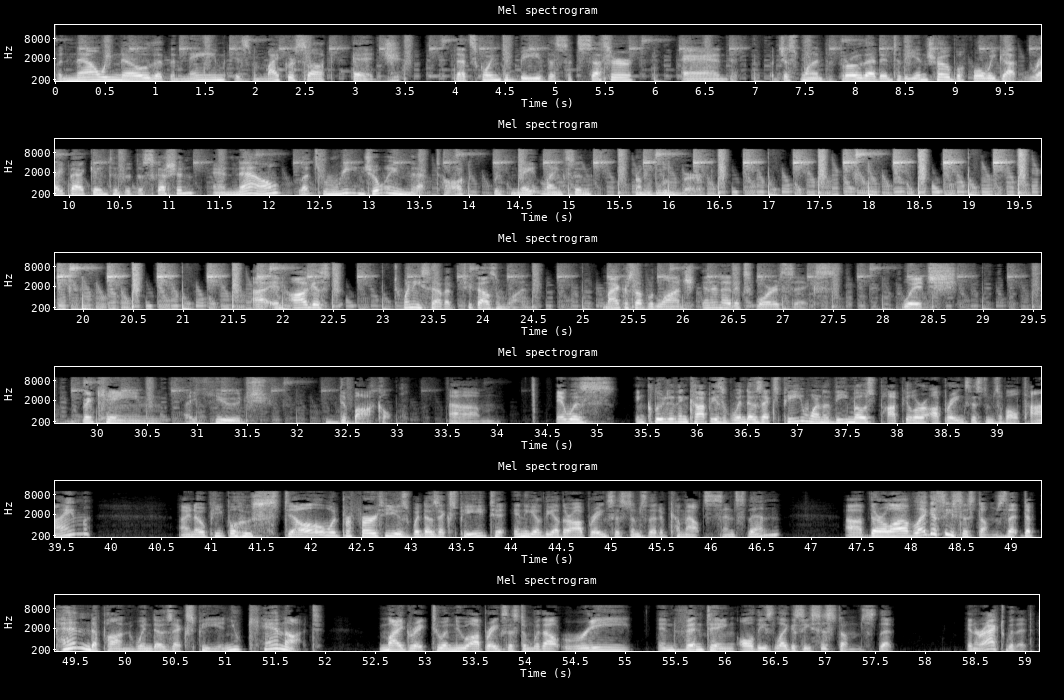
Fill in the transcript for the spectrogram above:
But now we know that the name is Microsoft Edge. That's going to be the successor and I just wanted to throw that into the intro before we got right back into the discussion. And now let's rejoin that talk with Nate Lanxon from Bloomberg. Uh, in August 27th, 2001, Microsoft would launch Internet Explorer 6, which became a huge debacle. Um, it was included in copies of Windows XP, one of the most popular operating systems of all time. I know people who still would prefer to use Windows XP to any of the other operating systems that have come out since then. Uh, there are a lot of legacy systems that depend upon Windows XP and you cannot migrate to a new operating system without reinventing all these legacy systems that interact with it.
